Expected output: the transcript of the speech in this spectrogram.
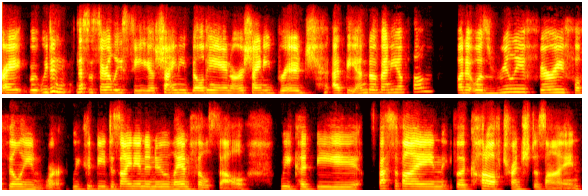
right? But we didn't necessarily see a shiny building or a shiny bridge at the end of any of them. But it was really very fulfilling work. We could be designing a new landfill cell. We could be specifying the cutoff trench design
